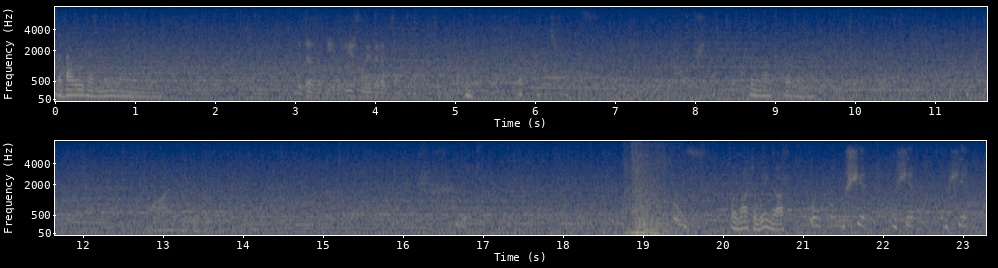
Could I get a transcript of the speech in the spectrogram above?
But Howard has many languages. It doesn't need it. You just land it upside Clean you? Oh, not the wing off. Oh, oh shit, oh shit, oh shit.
